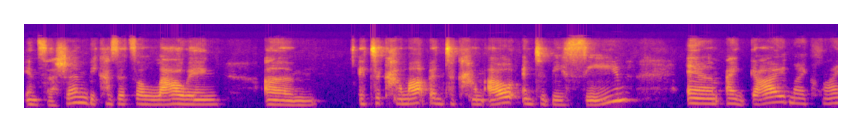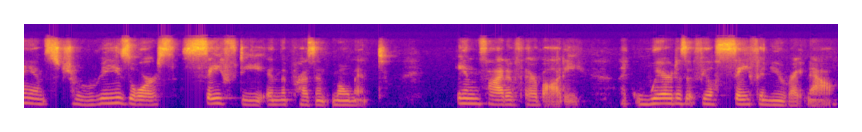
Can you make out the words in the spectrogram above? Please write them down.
in session because it's allowing um, it to come up and to come out and to be seen. And I guide my clients to resource safety in the present moment inside of their body. Like, where does it feel safe in you right now?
